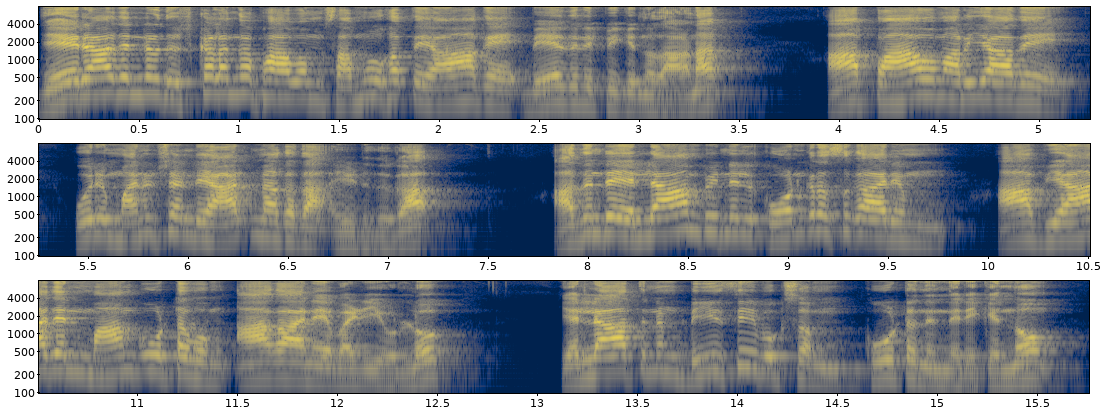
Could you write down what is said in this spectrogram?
ജയരാജന്റെ നിഷ്കളങ്കഭാവം സമൂഹത്തെ ആകെ വേദനിപ്പിക്കുന്നതാണ്. ആ പാവം അറിയാതെ ഒരു മനുഷ്യന്റെ ആത്മകഥ എഴുതുക. അതിന്റെ എല്ലാം പിന്നിൽ കോൺഗ്രസ്സുകാരും ആ വ്യാജൻ മാങ്കൂട്ടവും ആകാനേ വഴിയുള്ളൂ. എല്ലാത്തിനും ഡി സി ബുക്സും കൂട്ടുനിന്നിരിക്കുന്നു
